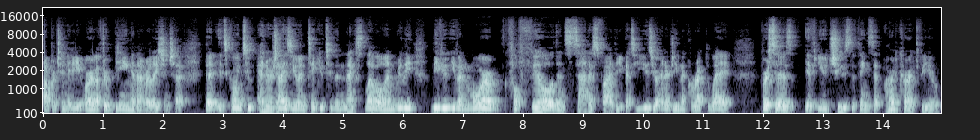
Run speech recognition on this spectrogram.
opportunity or after being in that relationship that it's going to energize you and take you to the next level and really leave you even more fulfilled and satisfied that you get to use your energy in the correct way. Versus if you choose the things that aren't correct for you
